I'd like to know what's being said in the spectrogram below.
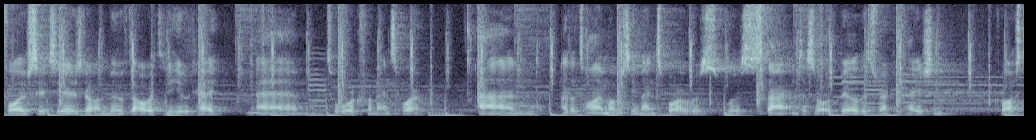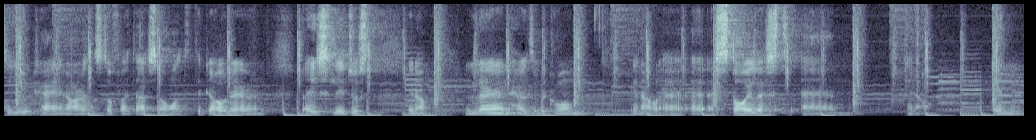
five, six years ago I moved over to the UK um, to work for Menspire. And at the time, obviously, Menspire was, was starting to sort of build its reputation across the UK and Ireland and stuff like that. So I wanted to go there and basically just, you know, learn how to become, you know, a, a- stylist, um, you know, in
